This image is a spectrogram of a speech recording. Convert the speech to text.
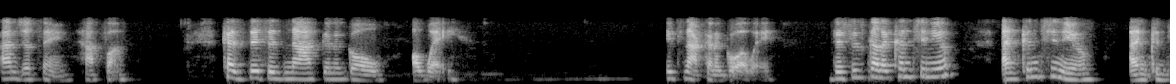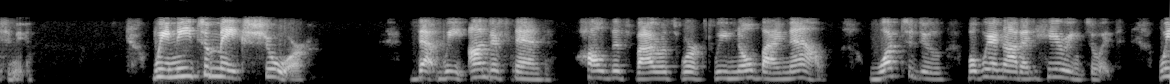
I'm just saying, have fun. Because this is not going to go away. It's not going to go away. This is going to continue and continue and continue. We need to make sure that we understand how this virus works. We know by now what to do, but we're not adhering to it. We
